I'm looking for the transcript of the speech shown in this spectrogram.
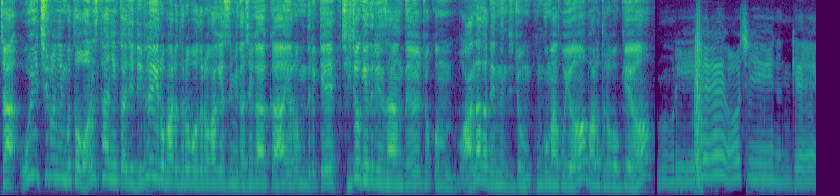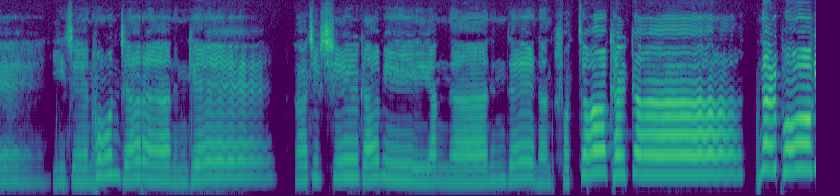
자, 5275님부터 원스타님까지 릴레이로 바로 들어보도록 하겠습니다. 제가 아까 여러분들께 지적해드린 사항들 조금 완화가 됐는지 좀 궁금하고요. 바로 들어볼게요. 우리 헤어지는 게 이젠 혼자라는 게 아직 실감이 안 나는데 난 어떡할까 날 보기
